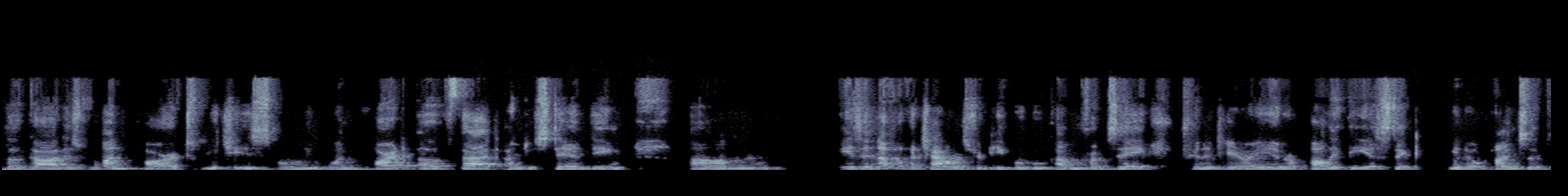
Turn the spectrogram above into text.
the God is one part, which is only one part of that understanding, um, is enough of a challenge for people who come from, say, Trinitarian or polytheistic, you know, kinds of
